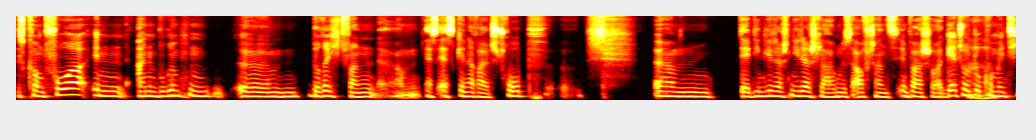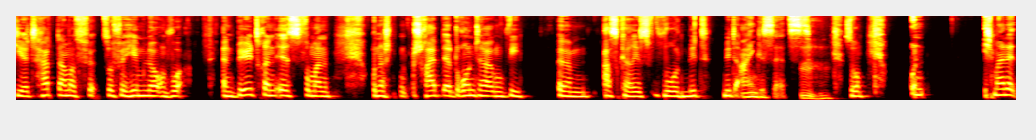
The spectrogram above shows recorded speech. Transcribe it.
Es kommt vor in einem berühmten ähm, Bericht von ähm, SS-General Stroop, ähm, der die Nieder Niederschlagung des Aufstands im Warschauer Ghetto Mhm. dokumentiert hat, damals für, so für Himmler, und wo ein Bild drin ist, wo man, und da schreibt er drunter irgendwie, ähm, Askaris wurden mit, mit eingesetzt. Mhm. So. Und ich meine,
